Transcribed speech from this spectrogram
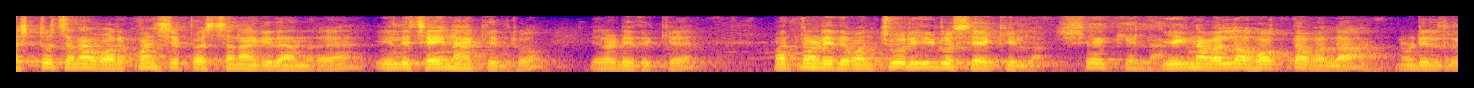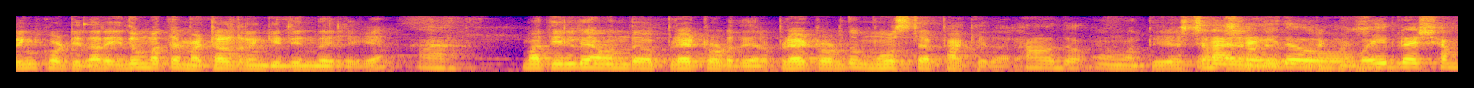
ಎಷ್ಟು ವುಡ್ ಹ್ಯಾಂಡ್ಲು ಚೆನ್ನಾಗಿ ವರ್ಕ್ಮನ್ಶಿಪ್ ಎಷ್ಟು ಚೆನ್ನಾಗಿದೆ ಅಂದ್ರೆ ಇಲ್ಲಿ ಚೈನ್ ಹಾಕಿದ್ರು ಎರಡು ಇದಕ್ಕೆ. ಮತ್ತೆ ನೋಡಿ ಇದು ಒಂಚೂರು ಈಗಲೂ ಶೇಕ್ ಇಲ್ಲ. ಶೇಕ್ ಇಲ್ಲ. ಈಗ ನಾವೆಲ್ಲ ಹೋಗ್ತಾವಲ್ಲ ನೋಡಿ ಇಲ್ಲಿ ರಿಂಗ್ ಕೊಟ್ಟಿದ್ದಾರೆ. ಇದು ಮತ್ತೆ ಮೆಟಲ್ ರಿಂಗ್ ಇಲ್ಲಿಂದ ಇಲ್ಲಿಗೆ. ಮತ್ತೆ ಇಲ್ಲೇ ಒಂದು ಪ್ಲೇಟ್ ಹೊಡೆದಿದ್ದಾರೆ. ಪ್ಲೇಟ್ ಹೊಡೆದು ಮೂರು ಸ್ಟೆಪ್ ಹಾಕಿದ್ದಾರೆ. ಮತ್ತೆ ಎಷ್ಟು ಚೆನ್ನಾಗಿದೆ ವೈಬ್ರೇಷನ್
